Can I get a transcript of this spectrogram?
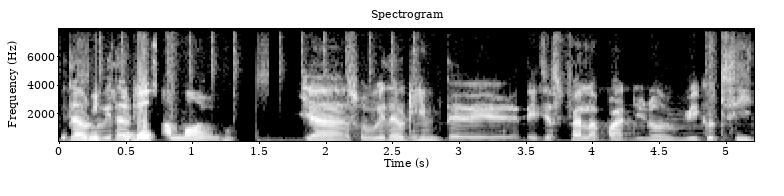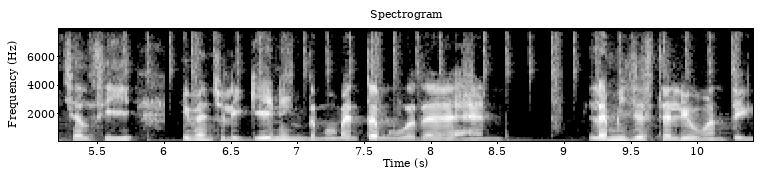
Without without somehow, you know. Yeah, so without him, they they just fell apart. You know, we could see Chelsea eventually gaining the momentum over there. And let me just tell you one thing,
